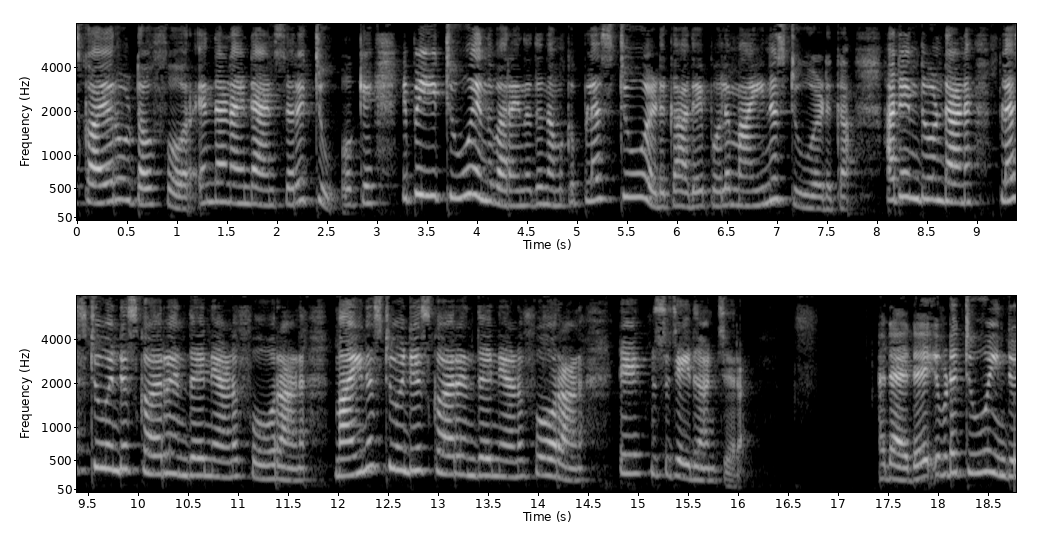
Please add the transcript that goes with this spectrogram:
സ്ക്വയർ റൂട്ട് ഓഫ് ഫോർ എന്താണ് അതിന്റെ ആൻസർ ടു ഓക്കെ ഇപ്പം ഈ ടു എന്ന് പറയുന്നത് നമുക്ക് പ്ലസ് ടു എടുക്കാം. അതേപോലെ മൈനസ് ടു എടുക്കാം. അതെന്തുകൊണ്ടാണ്? പ്ലസ് ടുവിന്റെ സ്ക്വയർ എന്ത് തന്നെയാണ്? ഫോർ ആണ്. മൈനസ് ടുവിന്റെ സ്ക്വയർ എന്ത് തന്നെയാണ്? ഫോർ ആണ്. ഡേ മിസ് ചെയ്ത് കാണിച്ചു തരാം. അതായത് ഇവിടെ ടു ഇന്റു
